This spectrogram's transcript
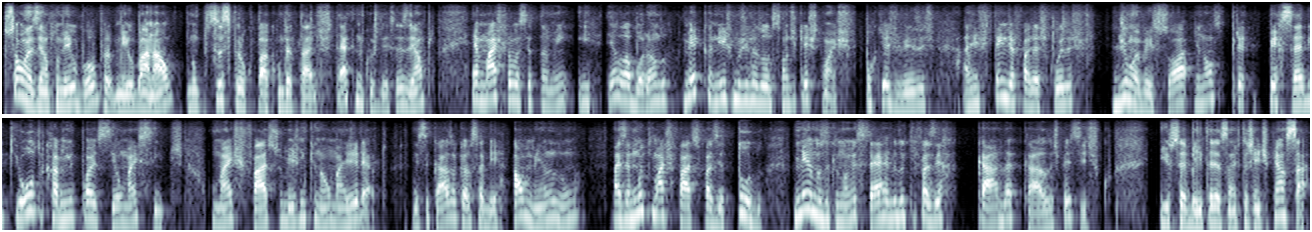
Só um exemplo meio bobo, meio banal, não precisa se preocupar com detalhes técnicos desse exemplo, é mais para você também ir elaborando mecanismos de resolução de questões, porque às vezes a gente tende a fazer as coisas de uma vez só e não percebe que outro caminho pode ser o mais simples, o mais fácil, mesmo que não o mais direto. Nesse caso, eu quero saber ao menos uma, mas é muito mais fácil fazer tudo, menos o que não me serve, do que fazer cada caso específico. Isso é bem interessante da gente pensar.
